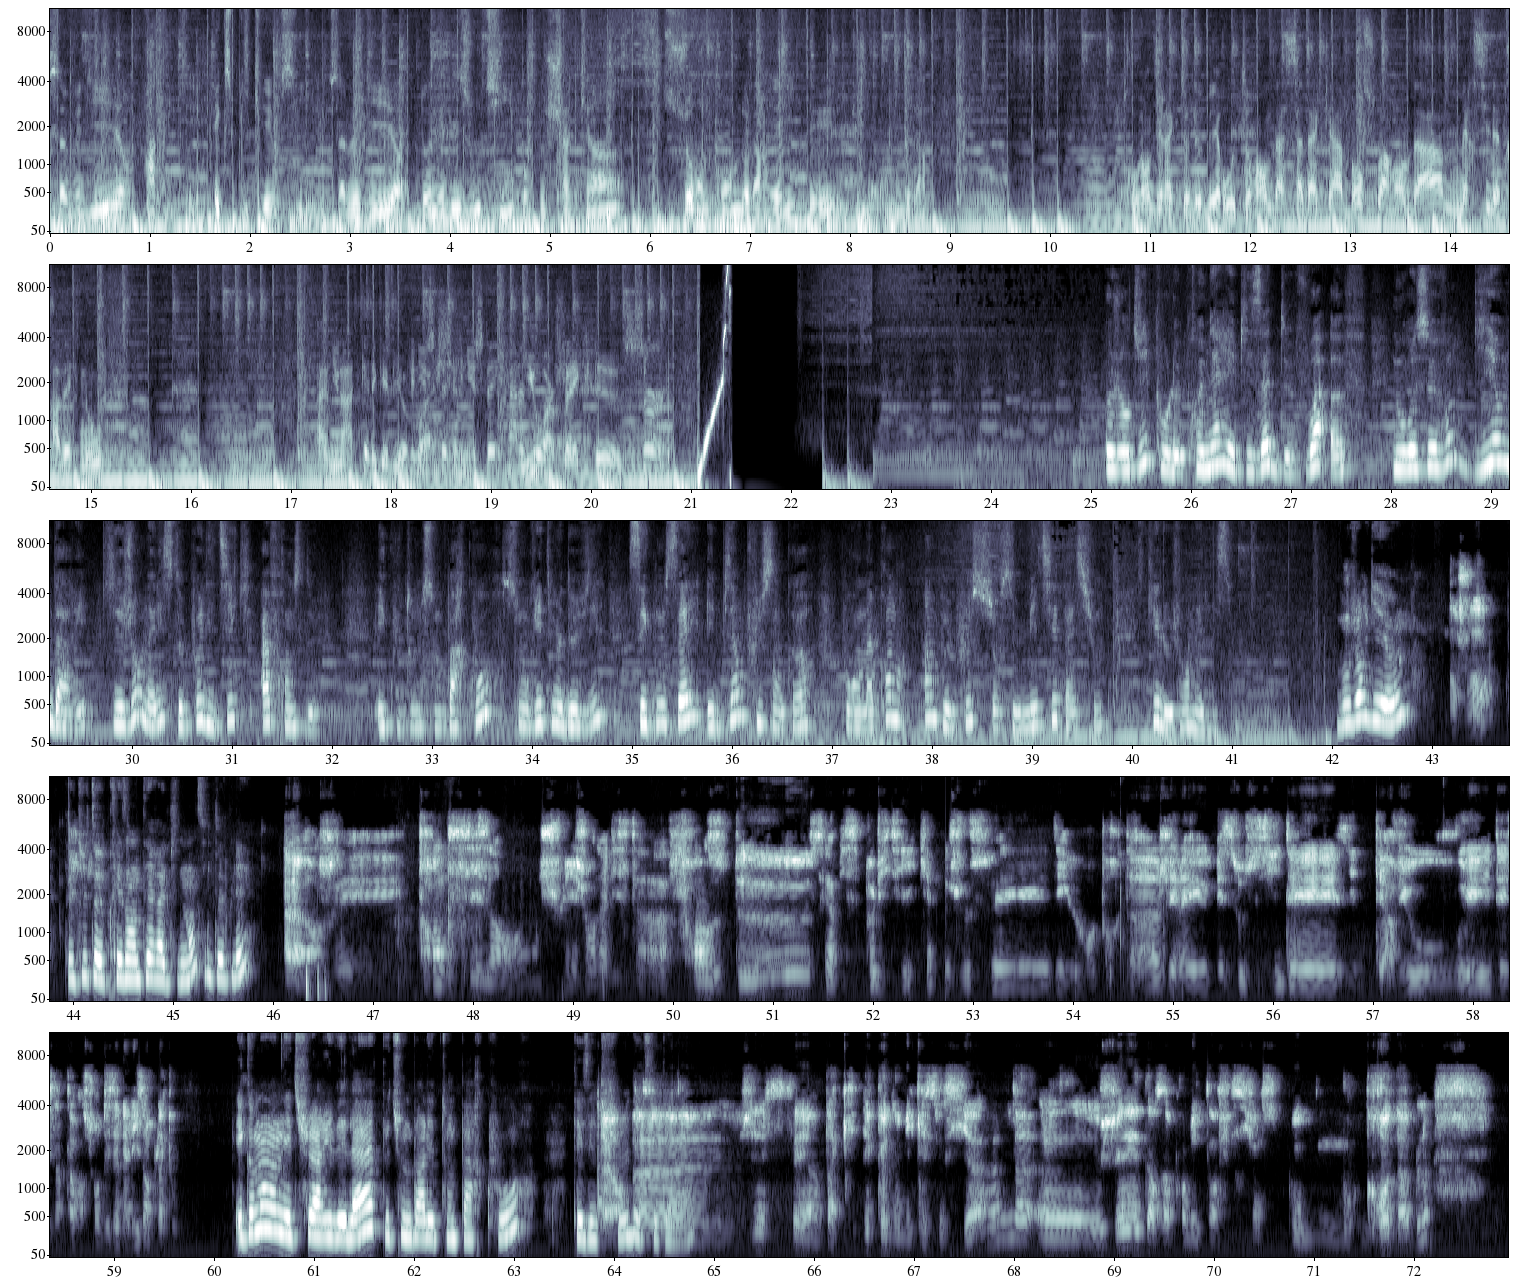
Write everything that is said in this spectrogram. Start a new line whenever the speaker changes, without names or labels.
ça veut dire raconter, expliquer aussi. Ça veut dire donner des outils pour que chacun se rende compte de la réalité du monde, de la
On trouve en direct de Beyrouth Randa Sadaka. Bonsoir Randa, merci d'être avec nous.
I'm not going to give you a question. You are fake news. Sir.
Aujourd'hui, pour le premier épisode de Voix Off, nous recevons Guillaume Daré, qui est journaliste politique à France 2. Écoutons son parcours, son rythme de vie, ses conseils et bien plus encore pour en apprendre un peu plus sur ce métier passion qu'est le journalisme. Bonjour Guillaume.
Bonjour.
Peux-tu te présenter rapidement s'il te plaît?
Alors, j'ai 36 ans, je suis journaliste à France 2, service politique. Je fais des reportages, mais aussi des interviews et des interventions, des analyses en plateau.
Et comment en es-tu arrivé là? Peux-tu nous parler de ton parcours, tes études,
Alors,
etc.
euh, j'ai fait un bac économique et social. Euh, j'ai, dans un premier temps, fait Sciences Po Grenoble.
